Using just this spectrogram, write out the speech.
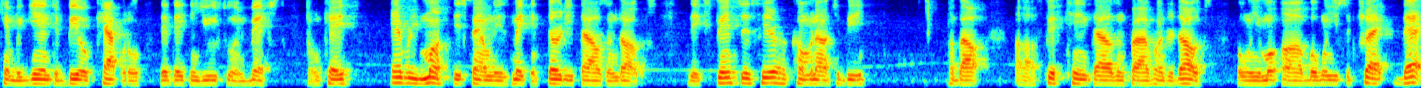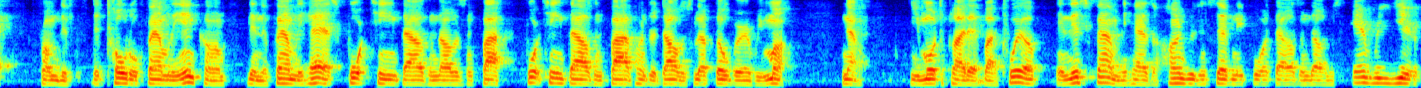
can begin to build capital that they can use to invest okay every month this family is making $30,000 the expenses here are coming out to be about uh, $15,500 but when you uh, but when you subtract that from the, the total family income then the family has $14,000 and five $14,500 left over every month now you multiply that by 12 and this family has $174,000 every year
